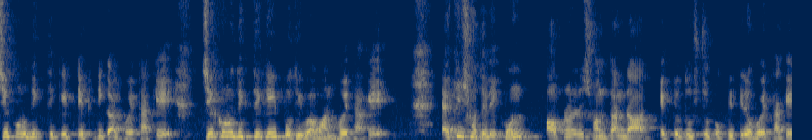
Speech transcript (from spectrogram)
যে কোনো দিক থেকে টেকনিক্যাল হয়ে থাকে যে কোনো দিক থেকেই প্রতিভাবান হয়ে থাকে। একই সাথে দেখুন, আপনাদের সন্তানরা একটু দুষ্ট প্রকৃতির হয়ে থাকে।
